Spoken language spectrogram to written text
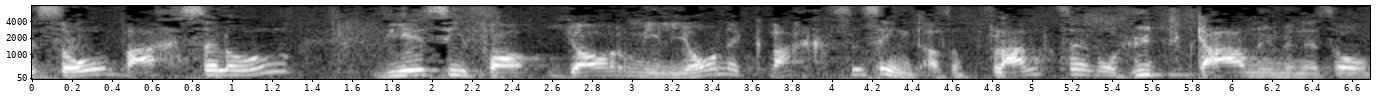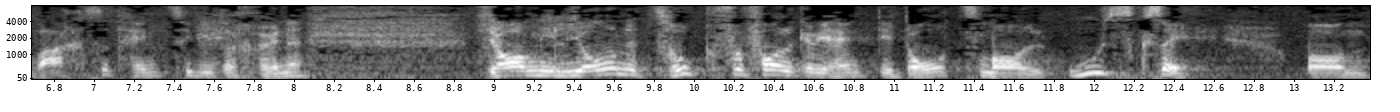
so wachsen lassen, wie sie vor Jahrmillionen gewachsen sind. Also Pflanzen, die heute gar nicht mehr so wachsen, haben sie wieder können ja, Millionen zurückverfolgen, wie haben die dort mal ausgesehen. Und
